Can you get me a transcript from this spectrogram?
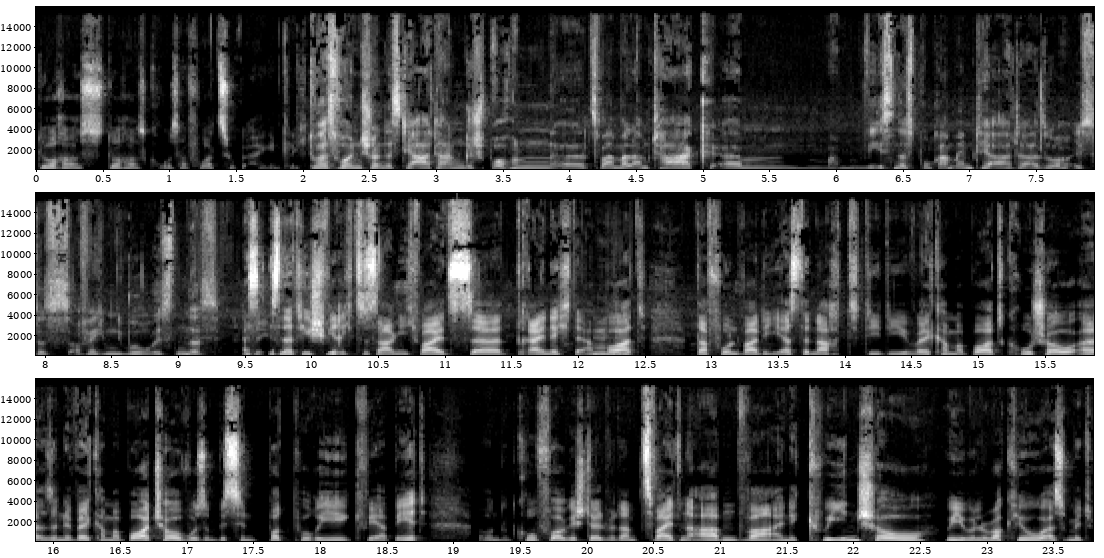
durchaus, durchaus großer Vorzug eigentlich. Du hast vorhin schon das Theater angesprochen, äh, zweimal am Tag. Ähm, wie ist denn das Programm im Theater? Also ist das, auf welchem Niveau ist denn das? Also ist natürlich schwierig zu sagen. Ich war jetzt äh, drei Nächte an mhm. Bord. Davon war die erste Nacht die, die Welcome Aboard Crew-Show, also eine Welcome Aboard Show, wo so ein bisschen Potpourri querbeet und, und Crew vorgestellt wird. Am zweiten Abend war eine Queen-Show, We Will Rock You, also mit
